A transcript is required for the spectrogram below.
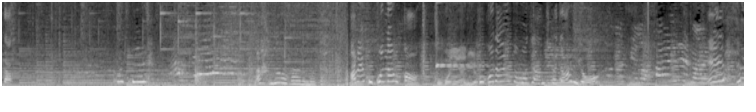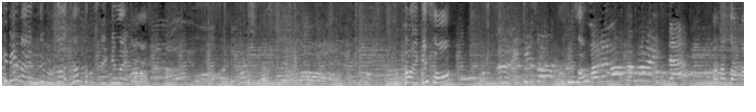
ち側だったんだ。待って。あ、ドアがあるまた。あれここなんかここにあるよここだよともちゃん近くあるよ。入れないえー、入れないでもななんとかしていけないかな。どういけそう？うん、行けそういけそう？あれのところ行ってわかったわかった。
